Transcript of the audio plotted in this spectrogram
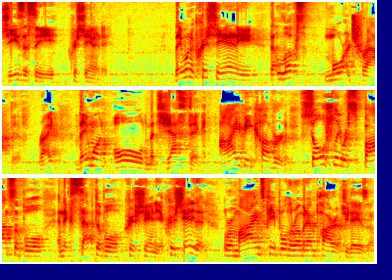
Jesus y Christianity. They want a Christianity that looks more attractive, right? They want old, majestic, ivy covered, socially responsible, and acceptable Christianity. A Christianity that reminds people in the Roman Empire of Judaism.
